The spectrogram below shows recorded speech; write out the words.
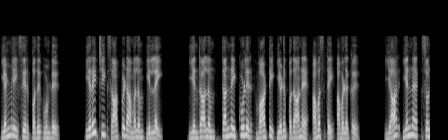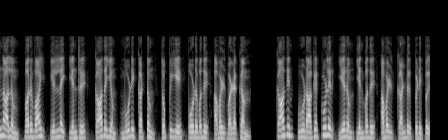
எண்ணெய் சேர்ப்பது உண்டு. இறைச்சி சாப்பிடாமலும் இல்லை. என்றாலும் தன்னை குளிர் வாட்டி எடுப்பதான அவஸ்தை அவளுக்கு. யார் என்ன சொன்னாலும் பருவாய் இல்லை என்று காதையும் மூடிக்கட்டும் தொப்பியே போடுவது அவள் வழக்கம். காதின் ஊடாக குளிர் ஏறும் என்பது அவள் கண்டு பிடிப்பு.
